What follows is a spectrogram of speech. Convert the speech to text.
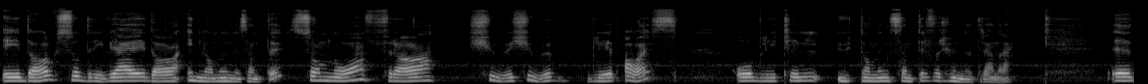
i dag så driver jeg da Innlandet hundesenter, som nå fra 2020 blir et AS og blir til utdanningssenter for hundetrenere. Eh,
